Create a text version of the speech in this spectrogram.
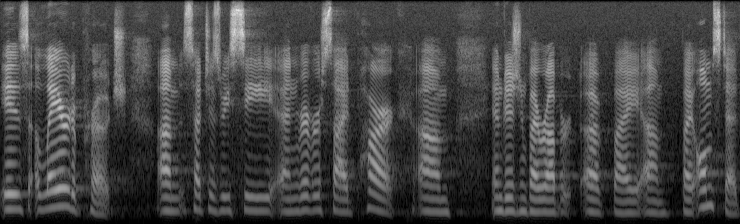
is a layered approach, um, such as we see in Riverside Park, um, envisioned by, Robert, uh, by, um, by Olmsted.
